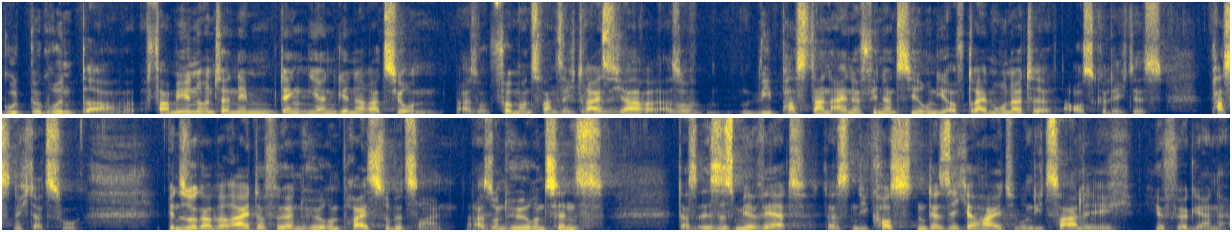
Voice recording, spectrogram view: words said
gut begründbar. Familienunternehmen denken ja in Generationen, also 25, 30 Jahre. Also wie passt dann eine Finanzierung, die auf drei Monate ausgelegt ist? Passt nicht dazu. Ich bin sogar bereit dafür, einen höheren Preis zu bezahlen, also einen höheren Zins. Das ist es mir wert. Das sind die Kosten der Sicherheit und die zahle ich hierfür gerne.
